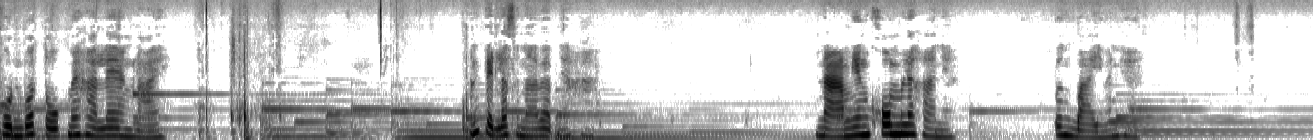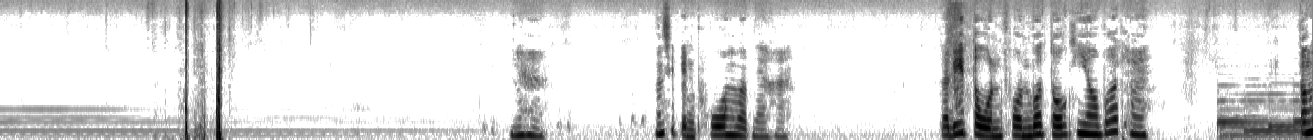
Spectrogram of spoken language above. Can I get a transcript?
ฝนบ่ตกไหมคะแรงหลาย มันเป็นลักษณะแบบนี้ค่ะหนามยังคมเลยค่ะ เนี่ย เปิ้งใบมันค่ะนี่ค่ะ มันสิเป็นพวงแบบเนี้ยค่ะ แต่ดีโตนฝนบ่ตกเหี่ยวเบิดค่ะ ต้อง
